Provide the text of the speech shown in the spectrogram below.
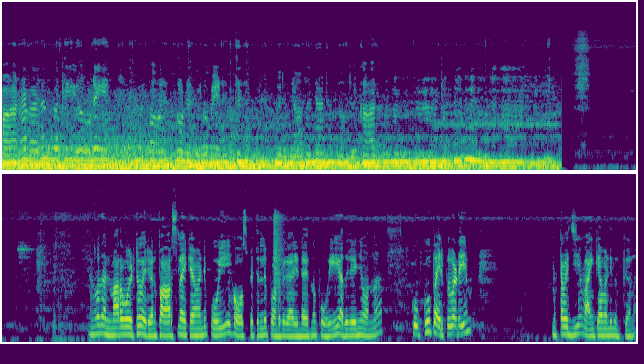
പാടവരമ്പത്തിലൂടെ എടുത്ത് ഒരു ഞാറ് നടന്നൊരു കാലം ഞങ്ങൾ നെന്മാറ പോയിട്ട് വരികയാണ്. പാർസൽ അയക്കാൻ വേണ്ടി പോയി. ഹോസ്പിറ്റലിൽ പോകേണ്ട ഒരു കാര്യം ഉണ്ടായിരുന്നു. പോയി. അത് കഴിഞ്ഞ് വന്ന് കുക്കു പരിപ്പ് വടയും മുട്ട ബജിയും വാങ്ങിക്കാൻ വേണ്ടി നിൽക്കുകയാണ്.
